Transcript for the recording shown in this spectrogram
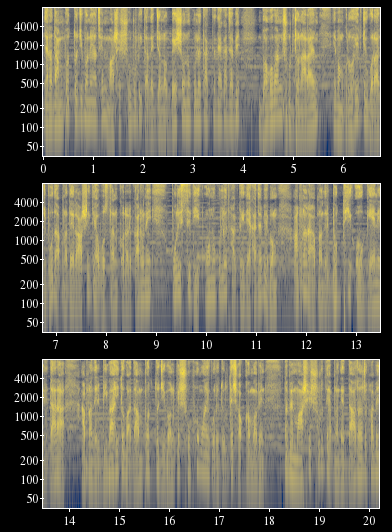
যারা দাম্পত্য জীবনে আছেন, মাসের শুরুটি তাদের জন্য বেশ অনুকূলে থাকতে দেখা যাবে। ভগবান সূর্য নারায়ণ এবং গ্রহের যুবরাজ বুধ আপনাদের রাশিতে অবস্থান করার কারণে পরিস্থিতি অনুকূলে থাকতেই দেখা যাবে এবং আপনারা আপনাদের বুদ্ধি ও জ্ঞানের দ্বারা আপনাদের বিবাহিত বা দাম্পত্য জীবনকে সুখময় করে তুলতে সক্ষম হবেন। তবে মাসের শুরুতে আপনাদের দ্বাদশভাবে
